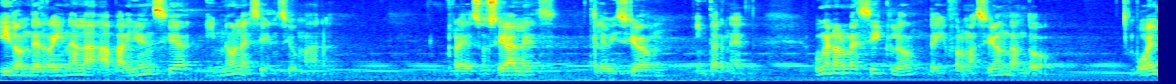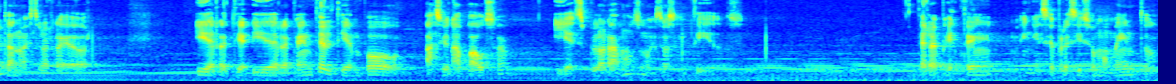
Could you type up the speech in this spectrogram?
y donde reina la apariencia y no la esencia humana. Redes sociales, televisión, internet, un enorme ciclo de información dando vuelta a nuestro alrededor. Y de, repente el tiempo hace una pausa y exploramos nuestros sentidos. De repente, en ese preciso momento,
